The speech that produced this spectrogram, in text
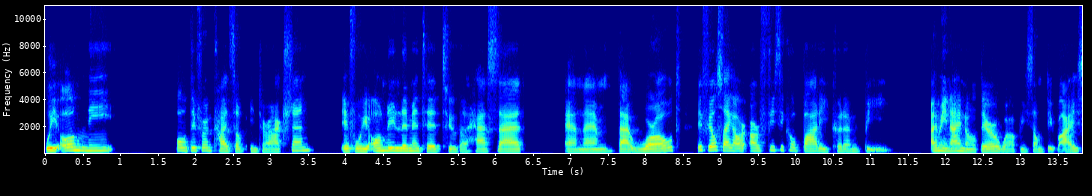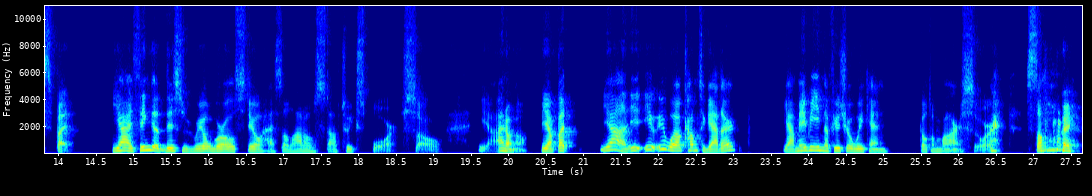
we all need all different kinds of interaction. If we only limit it to the headset and then that world, it feels like our, our physical body couldn't be. I mean, I know there will be some device, but yeah, I think that this real world still has a lot of stuff to explore. So yeah, I don't know. Yeah, but yeah, it, it, it will come together. Yeah, maybe in the future we can go to Mars or somewhere.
